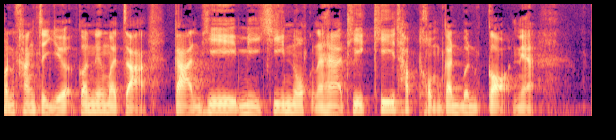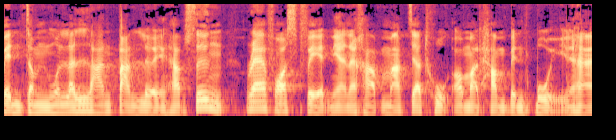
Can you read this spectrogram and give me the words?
ค่อนข้างจะเยอะก็เนื่องมาจากการที่มีขี้นกนะฮะที่ขี้ทับถมกันบนเกาะเนี่ยเป็นจำนวนล้านล้านตันเลยครับ ซึ่งแร่ฟอสเฟตเนี่ยนะครับมักจะถูกเอามาทำเป็นปุ๋ยนะฮะ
